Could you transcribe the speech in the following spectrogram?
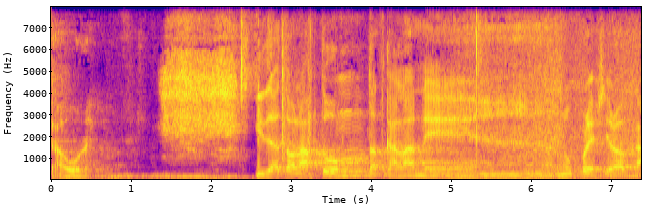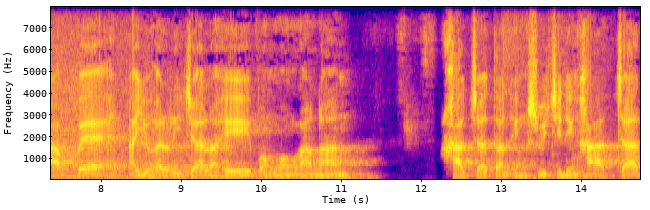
kaure Ida tolaptum tatkalane nupres sira kabeh ayuhar rijalahe wong-wong lanang hajatan ing swijining hajat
